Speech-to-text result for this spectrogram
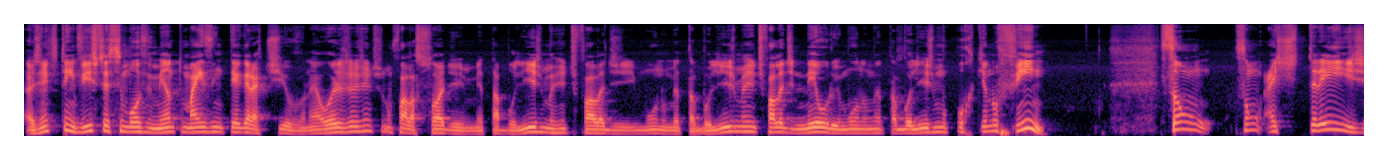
a gente tem visto esse movimento mais integrativo, né? Hoje a gente não fala só de metabolismo, a gente fala de imunometabolismo, a gente fala de neuroimunometabolismo, porque no fim são, são as três,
